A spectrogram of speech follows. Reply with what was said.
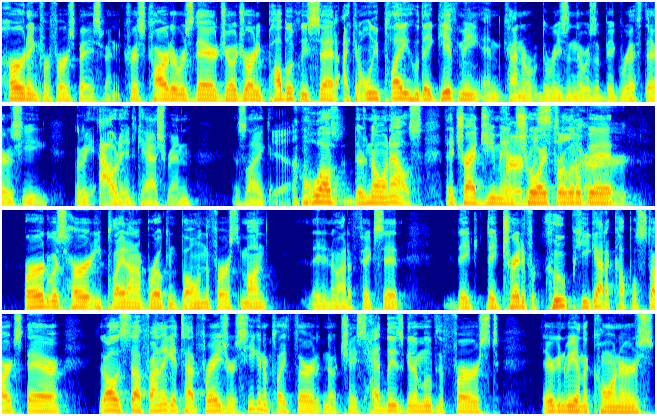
hurting for first baseman. Chris Carter was there. Joe Girardi publicly said, "I can only play who they give me," and kind of the reason there was a big rift there is he literally outed Cashman. It's like, Yeah. oh well, there's no one else. They tried Ji-Man Choi for a still little bit. Bird was hurt. He played on a broken bone the first month. They didn't know how to fix it. They they traded for Coop. He got a couple starts there. Did all this stuff. Finally get Todd Frazier. Is he going to play third? No, Chase Headley's going to move to first. They're going to be on the corners.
